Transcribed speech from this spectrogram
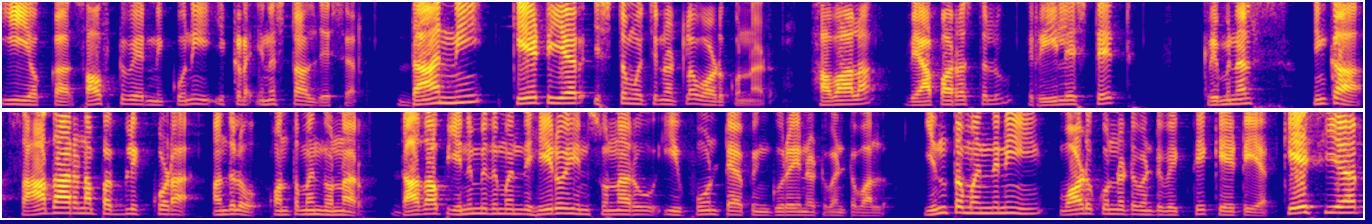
ఈ యొక్క సాఫ్ట్వేర్ని కొని ఇక్కడ ఇన్స్టాల్ చేశారు. దాన్ని కేటీఆర్ ఇష్టం వచ్చినట్లు వాడుకున్నాడు. హవాలా వ్యాపారస్తులు రియల్ ఎస్టేట్ క్రిమినల్స్ ఇంకా సాధారణ పబ్లిక్ కూడా అందులో కొంతమంది ఉన్నారు. దాదాపు ఎనిమిది మంది హీరోయిన్స్ ఉన్నారు ఈ ఫోన్ ట్యాపింగ్ గురైనటువంటి వాళ్ళు. ఇంతమందిని వాడుకున్నటువంటి వ్యక్తి కేటీఆర్. కేసీఆర్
